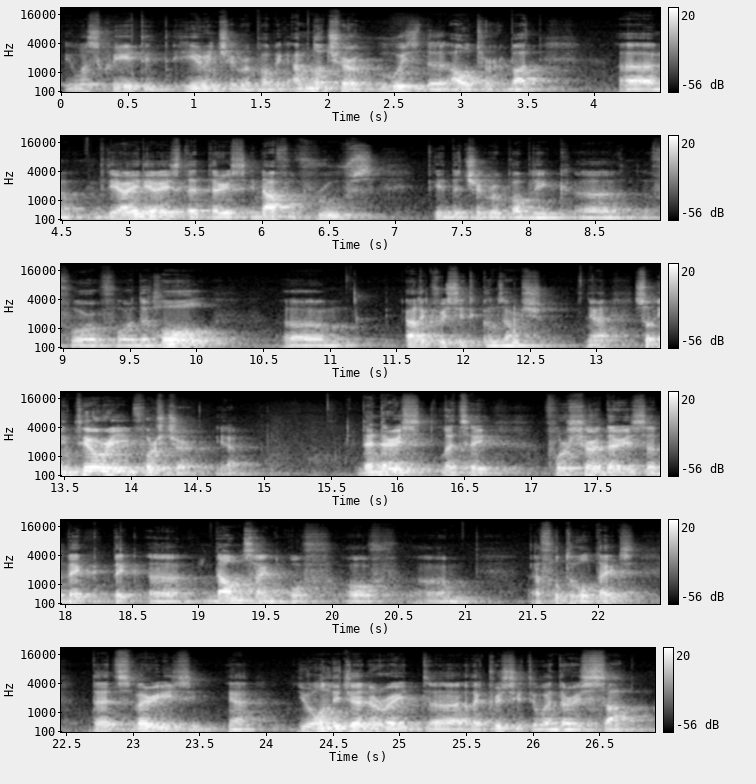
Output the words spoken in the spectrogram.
it was created here in Czech Republic. I'm not sure who is the author, but um, the idea is that there is enough of roofs in the Czech Republic uh, for for the whole um, electricity consumption. Yeah. So in theory, for sure. Yeah. Then there is, let's say, for sure there is a back, back uh, downside of of um, uh, photovoltaics. That's very easy. Yeah. You only generate uh, electricity when there is sun.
